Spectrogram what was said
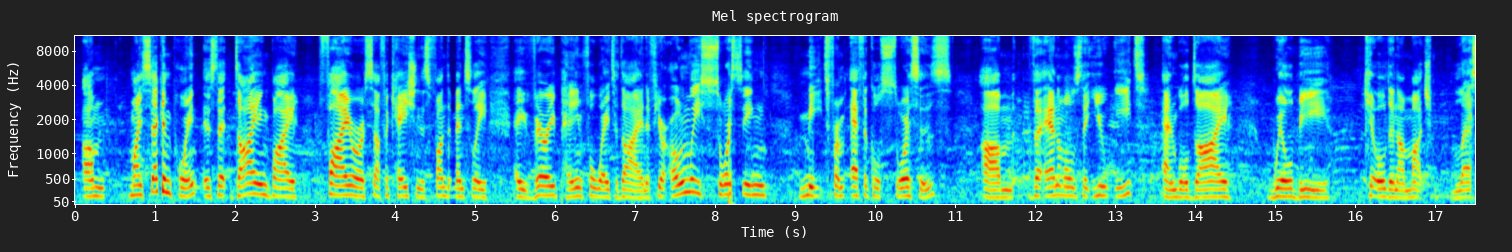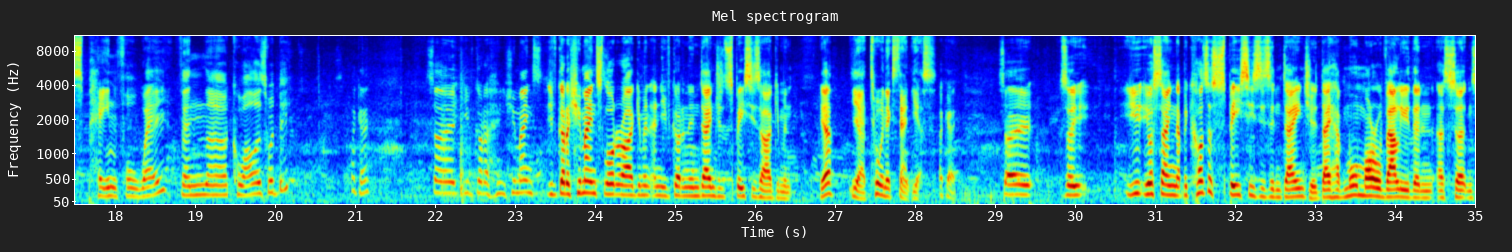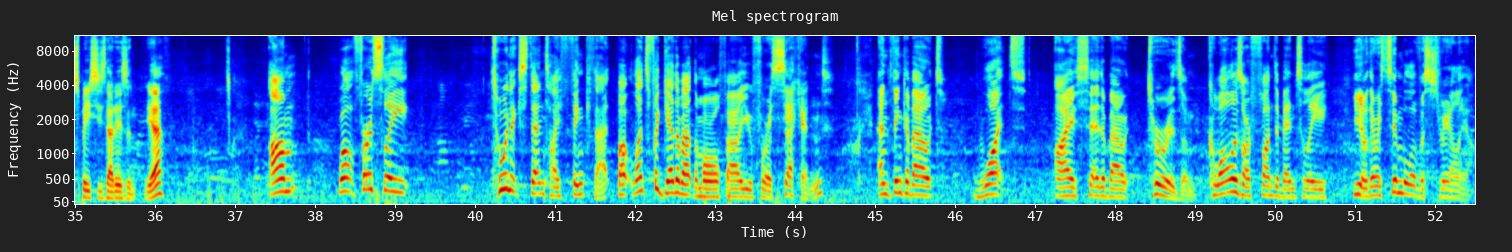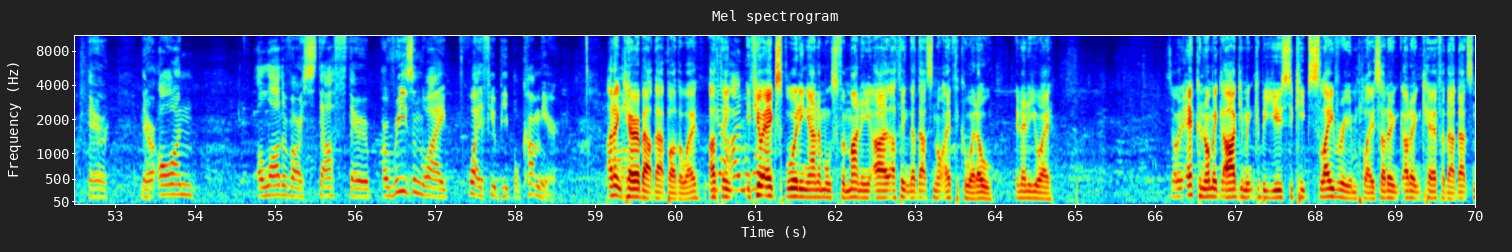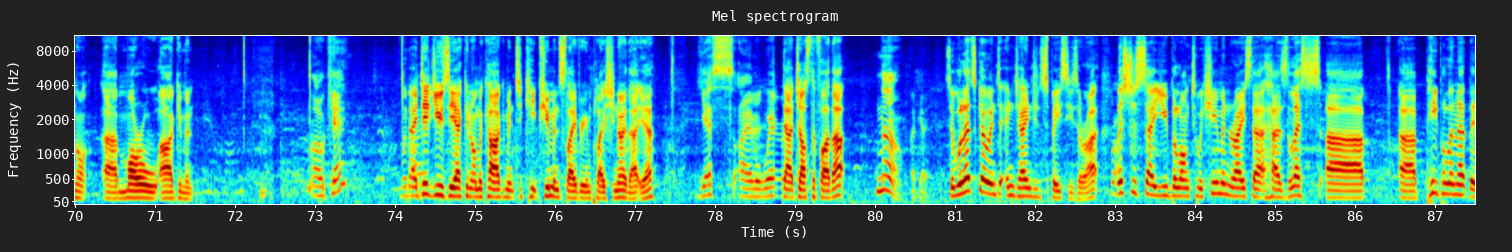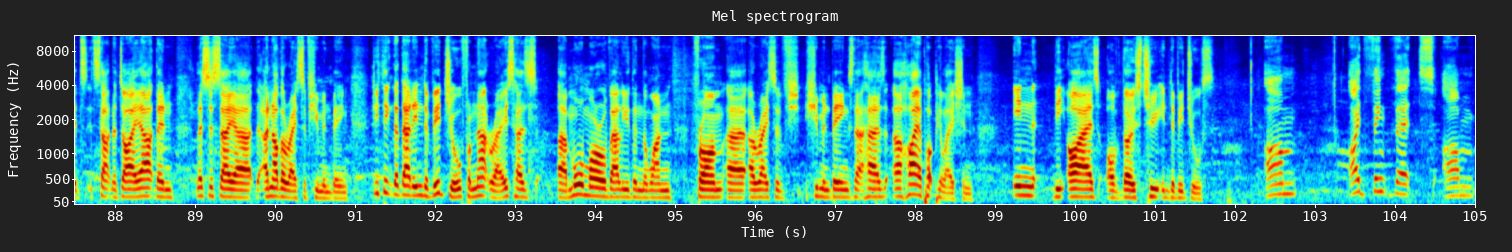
Um, my second point is that dying by fire or suffocation is fundamentally a very painful way to die. And if you're only sourcing meat from ethical sources, um, the animals that you eat and will die will be killed in a much less painful way than the koalas would be. Okay. So you've got a humane you've got a humane slaughter argument and you've got an endangered species argument. Yeah. Yeah, to an extent, yes. Okay. So so you're saying that because a species is endangered, they have more moral value than a certain species that isn't. Yeah. Um, well, firstly, to an extent, I think that, but let's forget about the moral value for a second and think about what I said about tourism. Koalas are fundamentally, you know, they're a symbol of Australia. They're they're on a lot of our stuff. They're a reason why quite a few people come here. I don't care about that, by the way. I Yeah, think I'm if you're exploiting animals for money, I, I think that that's not ethical at all in any way. So an economic argument could be used to keep slavery in place. I don't, I don't care for that. That's not a moral argument. Okay. Well, they did use the economic argument to keep human slavery in place. You know that, yeah? Yes, I am aware. That justify that? no. Okay. So well, let's go into endangered species, all right? Let's just say you belong to a human race that has less uh, uh, people in it, that's it's starting to die out. Then let's just say uh, another race of human being. Do you think that that individual from that race has uh, more moral value than the one from uh, a race of hu- human beings that has a higher population in the eyes of those two individuals? I think that um,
